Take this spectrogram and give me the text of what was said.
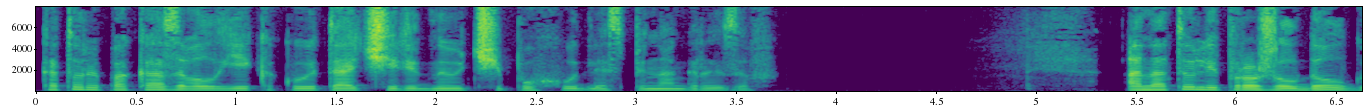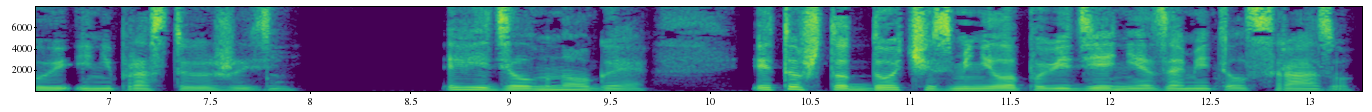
который показывал ей какую-то очередную чепуху для спиногрызов. Анатолий прожил долгую и непростую жизнь. Видел многое, и то, что дочь изменила поведение, заметил сразу.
